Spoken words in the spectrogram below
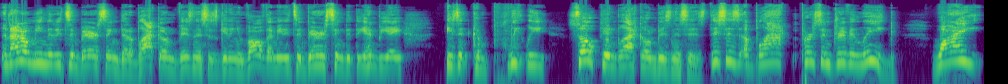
And I don't mean that it's embarrassing that a black owned business is getting involved. I mean, it's embarrassing that the NBA isn't completely soaked in black owned businesses. This is a black person driven league. Why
